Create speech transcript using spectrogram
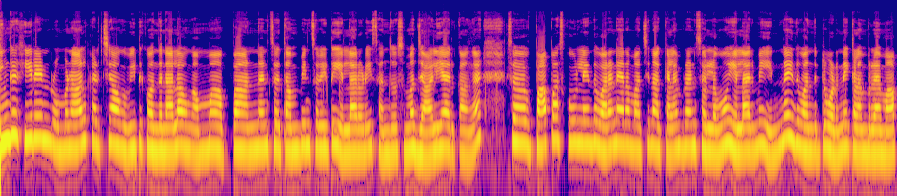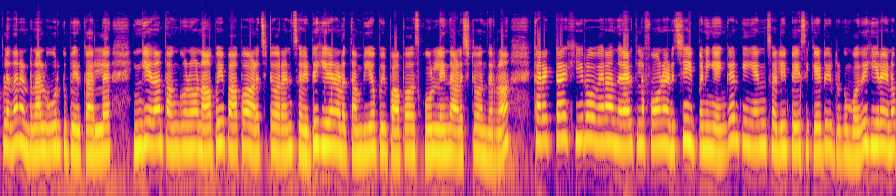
இங்கே ஹீரோயின் ரொம்ப நாள் கழித்து அவங்க வீட்டுக்கு வந்தனால அவங்க அம்மா அப்பா அண்ணன் சார் தம்பின்னு சொல்லிட்டு எல்லாரோடையும் சந்தோஷமாக ஜாலியாக இருக்காங்க. ஸோ பாப்பா ஸ்கூல்லேருந்து வர நேரமாச்சு நான் கிளம்புறேன்னு சொல்லவும் எல்லாருமே என்ன இது வந்துட்டு உடனே கிளம்புற? மாப்பிள்ளை தான் ரெண்டு நாள் ஊருக்கு போயிருக்காருல்ல இங்கே தான் தங்கணும். நான் போய் பாப்பாவை அழைச்சிட்டு வரேன்னு சொல்லிட்டு ஹீரோனோட தம்பியோ போய் பாப்பாவை ஸ்கூல்லேருந்து அழைச்சிட்டு வந்துடுறான். கரெக்டாக ஹீரோ வேற அந்த நேரத்தில் ஃபோன் அடித்து இப்போ நீங்கள் எங்கே இருக்கீங்கன்னு சொல்லி பேசி கேட்டுக்கிட்டு இருக்கும்போது ஹீரோயினோ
